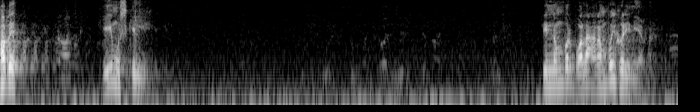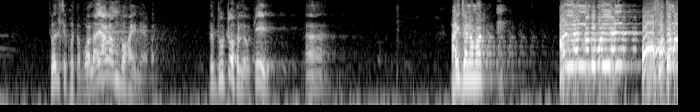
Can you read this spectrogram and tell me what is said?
হবে। কি মুশকিল। তিন নম্বর বলা আরম্ভই করিনি এখন। চলছে কোথা, বলাই আরম্ভ হয়নি এখন। দুটো হলো কি? হ্যাঁ। ভাই জান আমার আল্লাহ নবী বললেন, ও ফতেমা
